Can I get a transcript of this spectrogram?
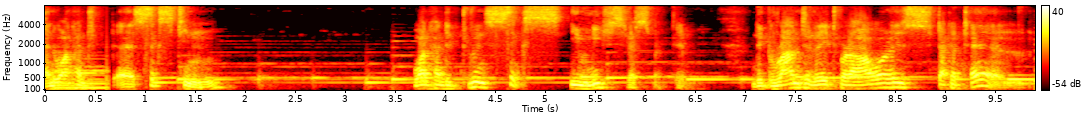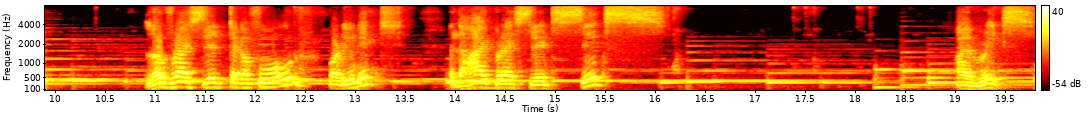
and 116, 126 units respectively. The guaranteed rate per hour is taka 10. Low price rate taka 4 per unit, and the high price rate 6 Ivrix.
